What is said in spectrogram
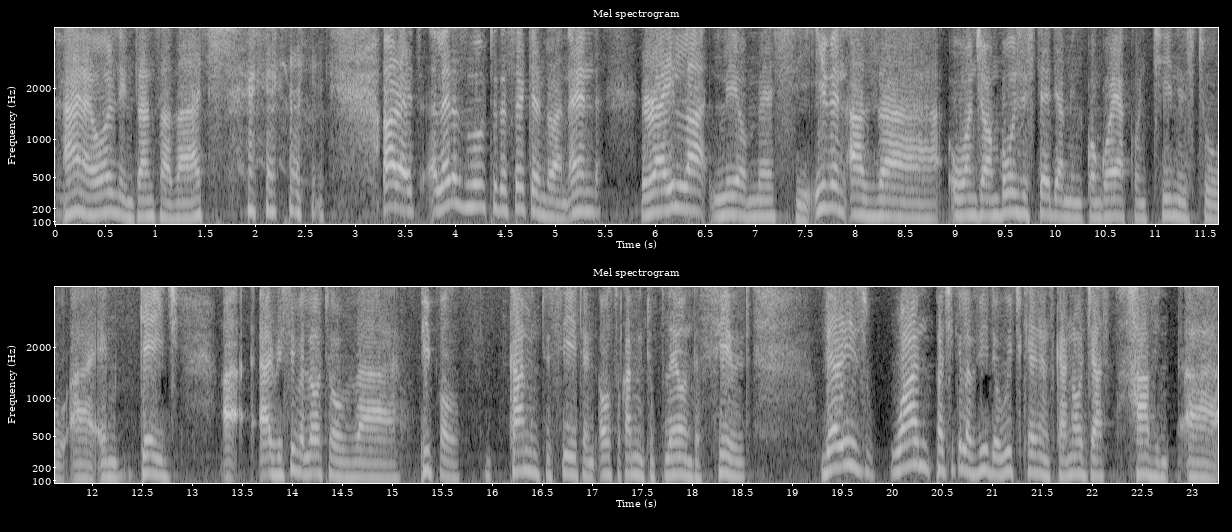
And I only answer that. All right, uh, let us move to the second one. And Raila Leo Messi, even as uh, Uwanja Stadium in Kongowea continues to uh, engage, uh, I receive a lot of uh, people coming to see it and also coming to play on the field. There is one particular video which Kenyans cannot just have uh,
